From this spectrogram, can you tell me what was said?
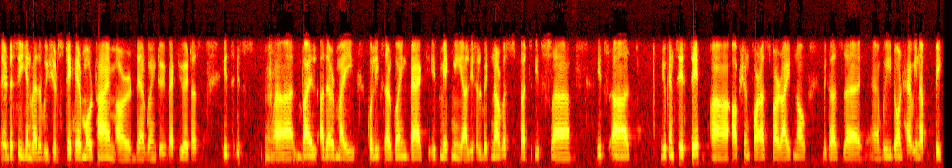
their decision whether we should stay here more time or they are going to evacuate us. It's it's uh, while other my colleagues are going back, it make me a little bit nervous, but it's uh, it's uh, you can say safe uh, option for us for right now because uh, uh, we don't have enough big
